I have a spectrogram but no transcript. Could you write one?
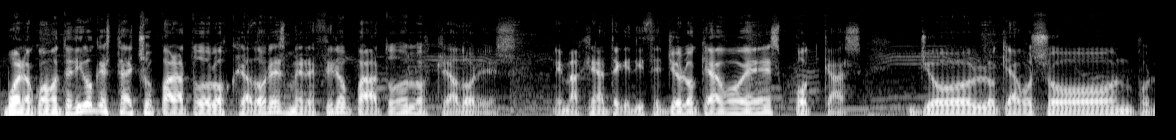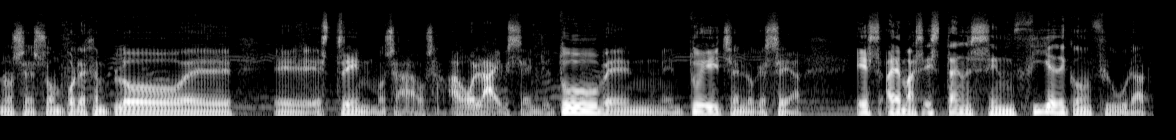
Bueno, cuando te digo que está hecho para todos los creadores, me refiero para todos los creadores. Imagínate que dices, yo lo que hago es podcast. Yo lo que hago son, pues no sé, son por ejemplo eh, eh, stream, o sea, o sea, hago lives en YouTube, en, en, Twitch, en lo que sea. Es, además, es tan sencilla de configurar.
